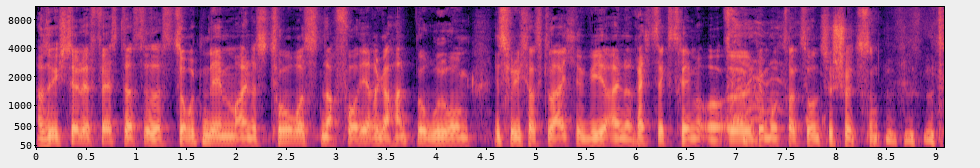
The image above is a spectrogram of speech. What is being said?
Also ich stelle fest, dass das Zurücknehmen eines Tores nach vorheriger Handberührung ist für dich das gleiche wie eine rechtsextreme äh, äh, Demonstration zu schützen.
